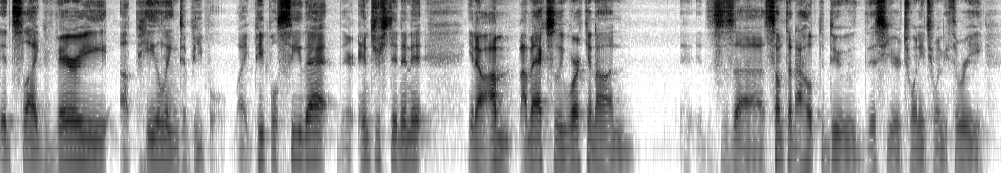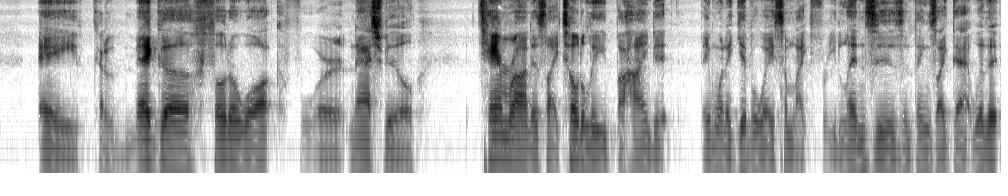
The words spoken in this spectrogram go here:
it's like very appealing to people. Like people see that, they're interested in it. You know, I'm I'm actually working on this is uh, something I hope to do this year, 2023, a kind of mega photo walk for Nashville. Tamron is like totally behind it. They want to give away some like free lenses and things like that with it.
